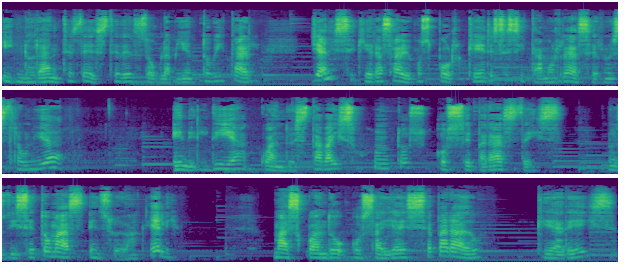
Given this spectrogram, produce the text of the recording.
ignorantes de este desdoblamiento vital, ya ni siquiera sabemos por qué necesitamos rehacer nuestra unidad en el día cuando estabais juntos os separasteis, nos dice Tomás en su Evangelio. Mas cuando os hayáis separado, ¿qué haréis?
